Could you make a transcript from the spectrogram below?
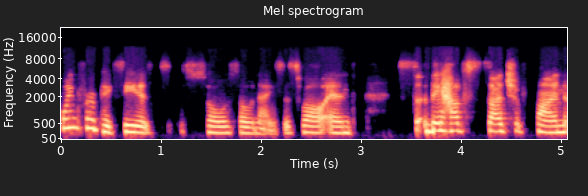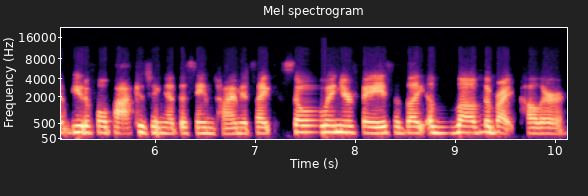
point for Pixi is so so nice as well and so they have such fun beautiful packaging at the same time. It's like so in your face. It's like I love mm-hmm. the bright color.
